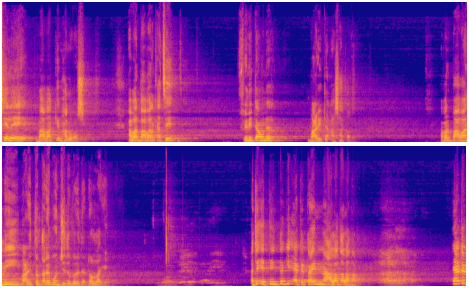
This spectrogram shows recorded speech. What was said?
ছেলে বাবাকে ভালোবাসে, আবার বাবার কাছে ফেনি টাউনের বাড়িটা আশা করে। আবার বাবা নি বাড়িতে তারে বঞ্চিত করে দেয়, ডর লাগে। আচ্ছা এই তিনটা কি এট এ টাইম না আলাদা আলাদা? এট এ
